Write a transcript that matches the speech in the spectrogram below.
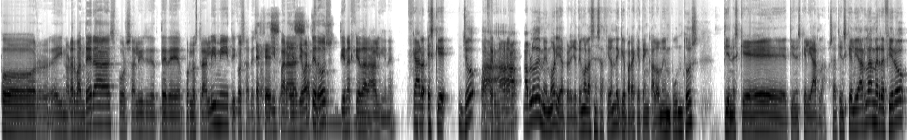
por eh, ignorar banderas, por salir de, de- por los track limit y cosas de Es esas. que es- y para es llevarte absurdo. dos tienes que dar a alguien, ¿eh? Claro, es que yo O hacer una a- a- grave. hablo de memoria, pero yo tengo la sensación de que para que te encalomen puntos tienes que, tienes que liarla. O sea, tienes que liarla, me refiero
